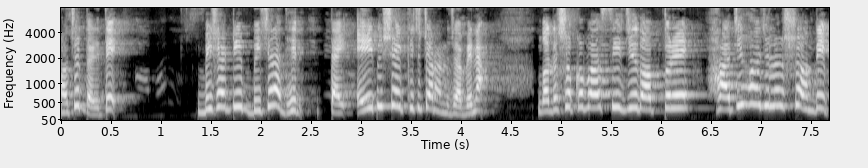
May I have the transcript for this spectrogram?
নজরদারিতে। বিষয়টি বিচারাধীন, তাই এই বিষয়ে কিছু জানানো যাবে না। গত শুক্রবার সিজি দপ্তরে হাজির হয়েছিল সন্দীপ।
